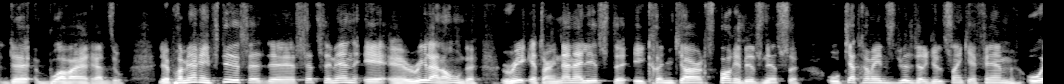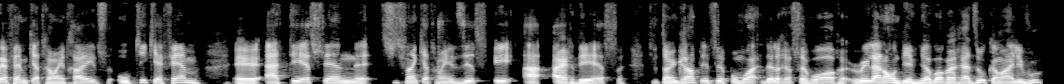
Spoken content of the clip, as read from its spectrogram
de Boisvert Radio. Le premier invité de, cette semaine est euh, Ray Lalonde. Ray est un analyste et chroniqueur sport et business au 98,5 FM, au FM 93, au Kick FM, euh, à TSN 690 et à RDS. C'est un grand plaisir pour moi de le recevoir. Ray Lalonde, bienvenue à Boisvert Radio. Comment allez-vous?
